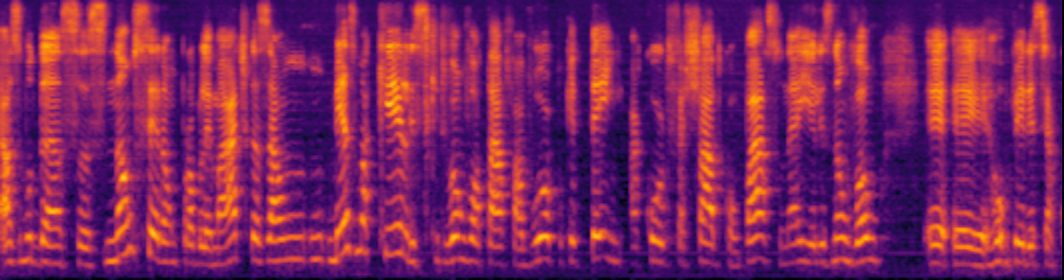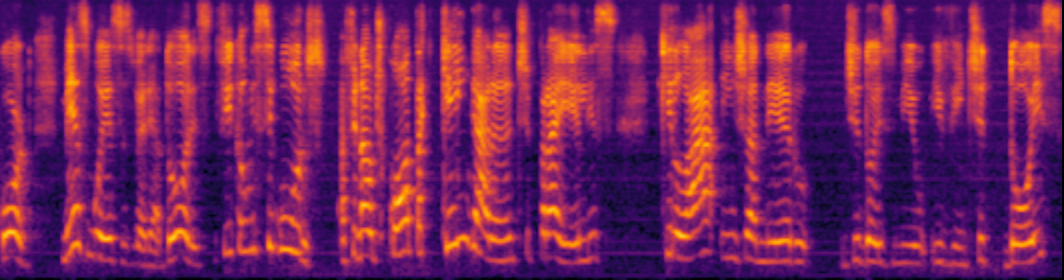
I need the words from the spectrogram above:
as mudanças não serão problemáticas, um, um, mesmo aqueles que vão votar a favor, porque tem acordo fechado com o passo, né, e eles não vão é, é, romper esse acordo, mesmo esses vereadores ficam inseguros. Afinal de contas, quem garante para eles que lá em janeiro de 2022,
